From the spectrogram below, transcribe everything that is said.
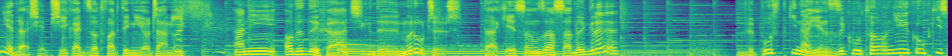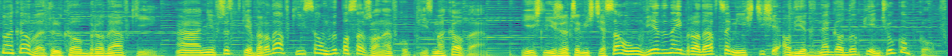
Nie da się psikać z otwartymi oczami, ani oddychać, gdy mruczysz. Takie są zasady gry. Wypustki na języku to nie kubki smakowe, tylko brodawki, a nie wszystkie brodawki są wyposażone w kubki smakowe. Jeśli rzeczywiście są, w jednej brodawce mieści się od jednego do pięciu kubków.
